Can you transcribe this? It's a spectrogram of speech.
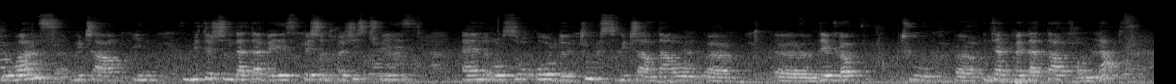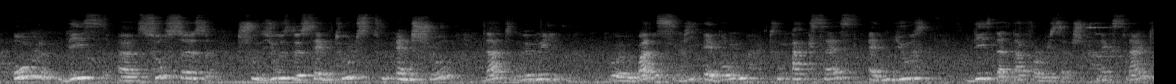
the ones which are in mutation database, patient registries, and also all the tools which are now uh, uh, developed to uh, interpret data from labs all these uh, sources should use the same tools to ensure that we will once be able to access and use these data for research. Next slide.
